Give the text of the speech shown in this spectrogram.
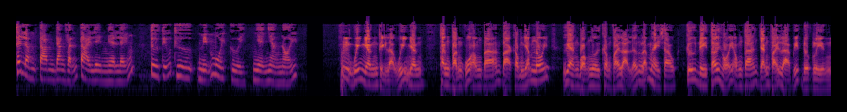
Thấy Lâm Tam đang vảnh tài lên nghe lén, từ tiểu thư mỉm môi cười, nhẹ nhàng nói. quý nhân thì là quý nhân, thân phận của ông ta ta không dám nói, gan bọn ngươi không phải là lớn lắm hay sao, cứ đi tới hỏi ông ta chẳng phải là biết được liền.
